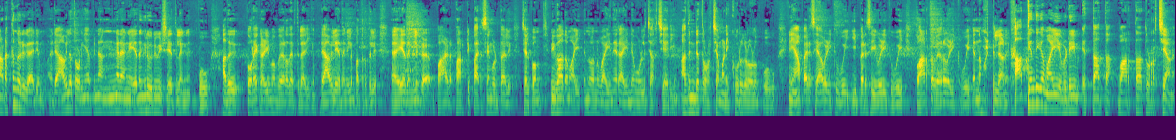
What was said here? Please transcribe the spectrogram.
നടക്കുന്ന ഒരു കാര്യം രാവിലെ തുടങ്ങിയാൽ പിന്നെ അങ്ങനെ അങ്ങ് ഏതെങ്കിലും ഒരു വിഷയത്തിൽ അങ്ങ് പോവും. അത് കുറേ കഴിയുമ്പോൾ വേറെ തരത്തിലായിരിക്കും. രാവിലെ ഏതെങ്കിലും പത്രത്തിൽ ഏതെങ്കിലും പാർട്ടി പരസ്യം കൊടുത്താൽ ചിലപ്പം വിവാദമായി എന്ന് പറഞ്ഞ് വൈകുന്നേരം അതിന്റെ മുകളിൽ ചർച്ചയായിരിക്കും. അതിന്റെ തുടർച്ച മണിക്കൂറുകളോളം പോകും. ഇനി ആ പരസ്യം ആ വഴിക്ക് പോയി ഈ പരസ്യം ഈ വഴിക്ക് പോയി വാർത്ത വേറെ വഴിക്ക് പോയി എന്ന മട്ടിലാണ്. ആത്യന്തികമായി എവിടെയും എത്താത്ത വാർത്താ തുടർച്ചയാണ്.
